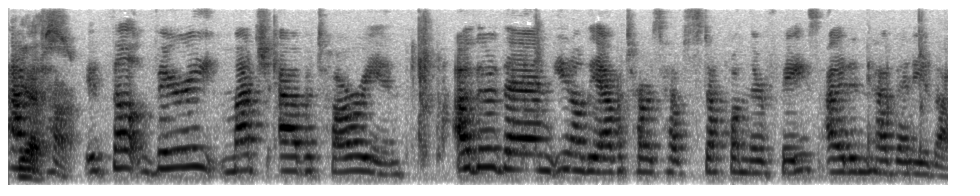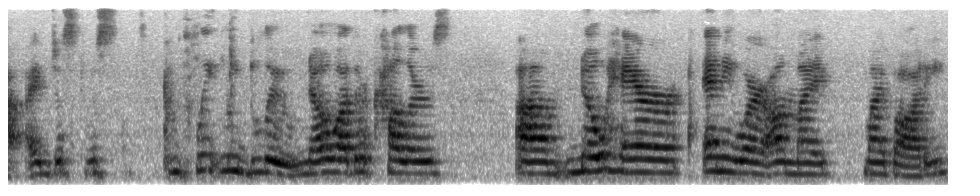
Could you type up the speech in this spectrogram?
Avatar. Yes. It felt very much Avatarian. Other than, you know, the avatars have stuff on their face, I didn't have any of that. I just was completely blue, no other colors, um, no hair anywhere on my, my body.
